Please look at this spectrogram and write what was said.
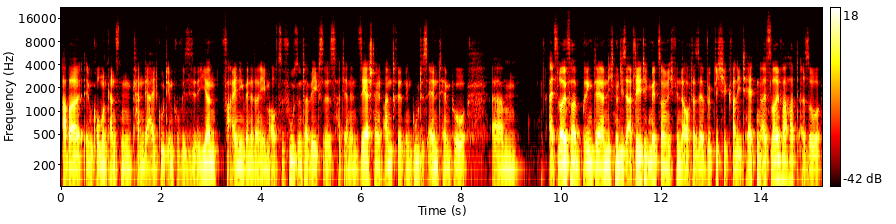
Aber im Groben und Ganzen kann der halt gut improvisieren, vor allen Dingen, wenn er dann eben auch zu Fuß unterwegs ist, hat ja einen sehr schnellen Antritt, ein gutes Endtempo. Ähm, als Läufer bringt er nicht nur diese Athletik mit, sondern ich finde auch, dass er wirkliche Qualitäten als Läufer hat. Also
